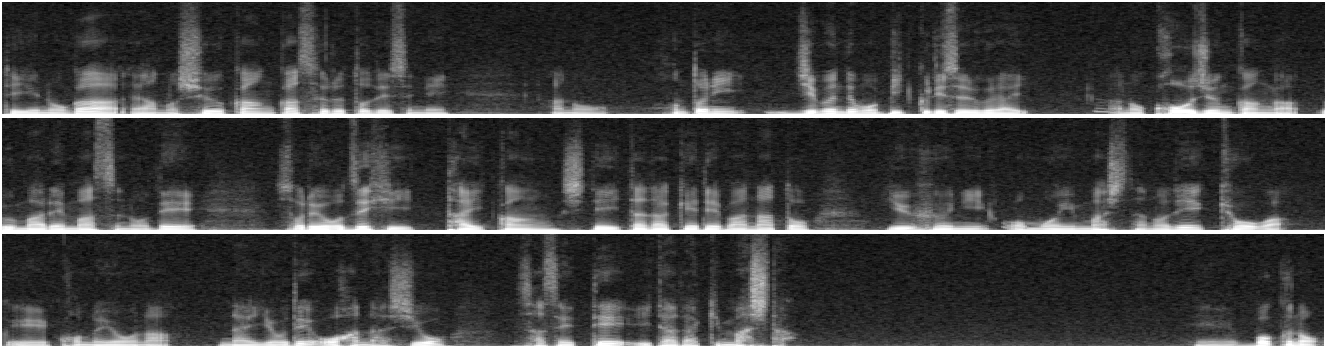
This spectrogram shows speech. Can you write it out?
ていうのがあの習慣化するとですねあの本当に自分でもびっくりするぐらいあの好循環が生まれますのでそれをぜひ体感していただければなというふうに思いましたので今日は、え、このような内容でお話をさせていただきました、え、僕の、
